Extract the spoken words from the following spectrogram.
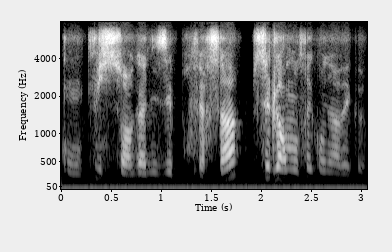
qu'on puisse s'organiser pour faire ça, c'est de leur montrer qu'on est avec eux.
